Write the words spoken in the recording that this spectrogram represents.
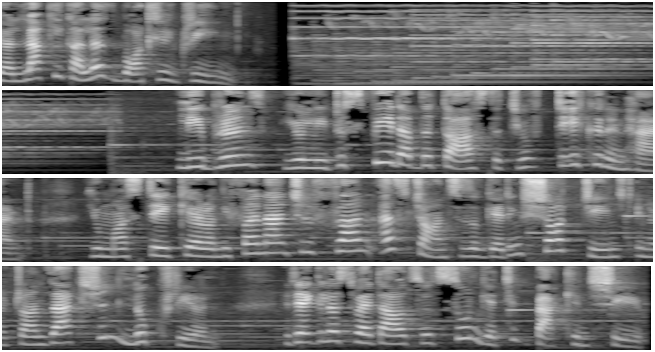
your lucky color is bottle green. Librans, you'll need to speed up the task that you've taken in hand. You must take care on the financial front as chances of getting shortchanged in a transaction look real. Regular sweat outs will soon get you back in shape.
